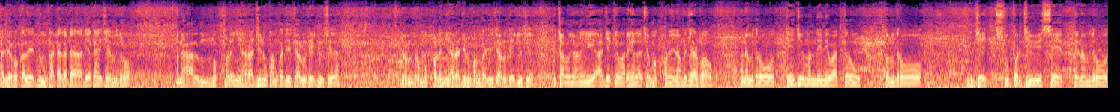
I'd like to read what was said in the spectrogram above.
આજે વકલ એકદમ ઘાટા ઘાટા દેખાય છે મિત્રો. અને હાલ મગફળીની હરાજીનું કામકાજ ચાલુ થઈ ગયું છે. જો મિત્રો, મગફળીની હરાજીનું કામકાજ ચાલુ થઈ ગયું છે. તો ચાલો જાણી લઈએ, આજે કેવા રહેલા છે મગફળીના બજાર ભાવ. અને મિત્રો, તેજી મંદીની વાત કરું, તો મિત્રો, જે સુપર જીવીસ છે તેના મિત્રો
